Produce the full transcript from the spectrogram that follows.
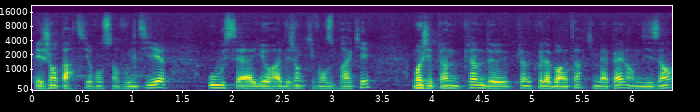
les gens partiront sans vous le dire, ou il y aura des gens qui vont se braquer. Moi, j'ai plein, de, plein de collaborateurs qui m'appellent en me disant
